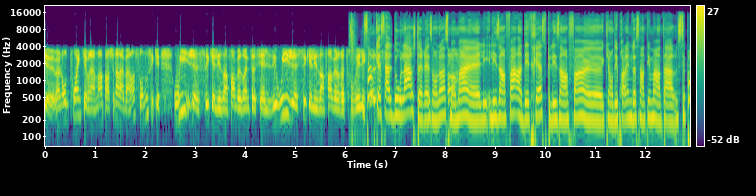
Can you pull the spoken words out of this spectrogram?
un autre point qui est vraiment penché dans la balance pour nous, c'est que oui, je sais que les enfants ont besoin de socialiser. Oui, je sais que les enfants veulent retrouver l'école. Il semble que ça a le dos large, cette raison-là, en ce ah. moment. Euh, les, enfants en détresse puis les enfants euh, qui ont des problèmes de santé mentale. C'est pas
